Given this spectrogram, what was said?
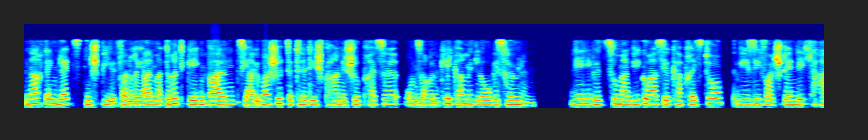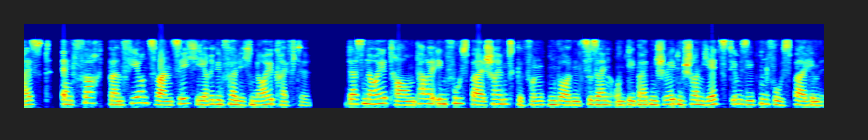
Nach dem letzten Spiel von Real Madrid gegen Valencia überschüttete die spanische Presse unseren Kicker mit Lobeshymnen. Die Liebe zu Mandy Guasil Capristo, wie sie vollständig heißt, entfacht beim 24-Jährigen völlig neue Kräfte. Das neue Traumpaar im Fußball scheint gefunden worden zu sein und die beiden schweben schon jetzt im siebten Fußballhimmel.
